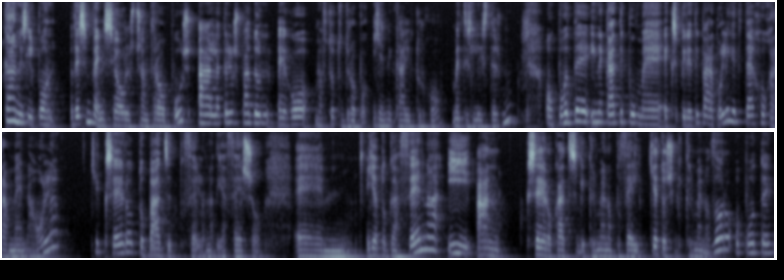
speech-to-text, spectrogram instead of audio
Κάνεις λοιπόν, δεν συμβαίνει σε όλους τους ανθρώπους, αλλά τέλος πάντων εγώ με αυτόν τον τρόπο γενικά λειτουργώ με τις λίστες μου, οπότε είναι κάτι που με εξυπηρετεί πάρα πολύ γιατί τα έχω γραμμένα όλα και ξέρω το budget που θέλω να διαθέσω για τον καθένα ή αν ξέρω κάτι συγκεκριμένο που θέλει και το συγκεκριμένο δώρο, οπότε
